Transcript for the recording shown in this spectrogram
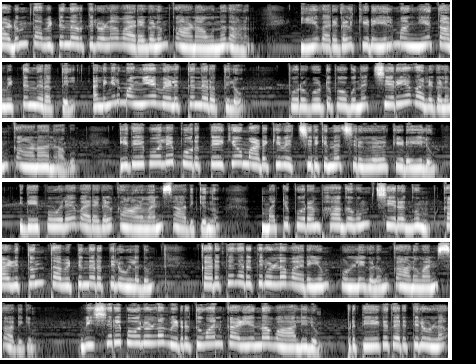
കടും തവിട്ട് നിറത്തിലുള്ള വരകളും കാണാവുന്നതാണ്. ഈ വരകൾക്കിടയിൽ മങ്ങിയ തവിട്ട് നിറത്തിൽ അല്ലെങ്കിൽ മങ്ങിയ വെളുത്ത നിറത്തിലോ പുറകോട്ട് പോകുന്ന ചെറിയ വലകളും കാണാനാകും. ഇതേപോലെ പുറത്തേക്കോ മടക്കി വെച്ചിരിക്കുന്ന ചിറകുകൾക്കിടയിലും ഇതേപോലെ വരകൾ കാണുവാൻ സാധിക്കുന്നു. മറ്റു പുറം ഭാഗവും ചിറകും കഴുത്തും തവിട്ട് നിറത്തിലുള്ളതും കറുത്ത നിറത്തിലുള്ള വരയും പുള്ളികളും കാണുവാൻ സാധിക്കും. വിശറി പോലുള്ള വിടർത്തുവാൻ കഴിയുന്ന വാലിലും പ്രത്യേക തരത്തിലുള്ള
